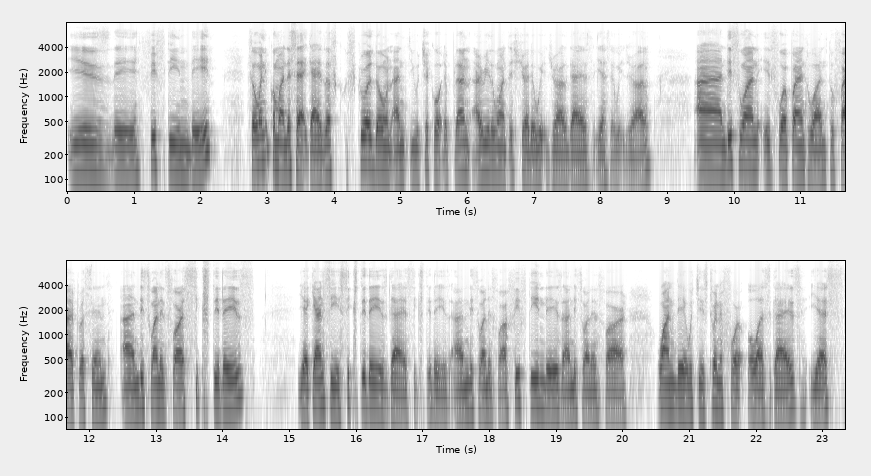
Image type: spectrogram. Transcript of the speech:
is the 15 day. So when you come on the site, guys, just scroll down and you check out the plan. I really want to show the withdrawal, guys. Yes, the withdrawal. And this one is 4.1 to 5%. And this one is for 60 days. You can see 60 days, guys, 60 days. And this one is for 15 days. And this one is for one day, which is 24 hours, guys. Yes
